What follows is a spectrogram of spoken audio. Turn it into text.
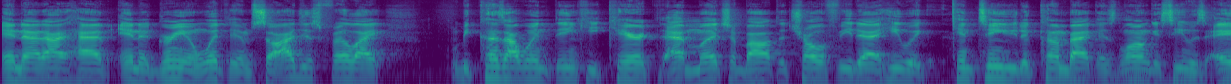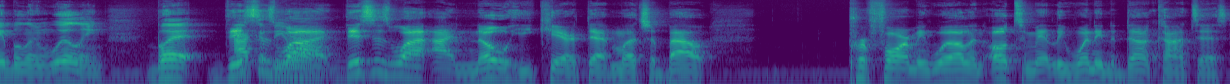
and that I have in agreeing with him. So I just feel like because I wouldn't think he cared that much about the trophy that he would continue to come back as long as he was able and willing. But This is why wrong. this is why I know he cared that much about performing well and ultimately winning the dunk contest.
